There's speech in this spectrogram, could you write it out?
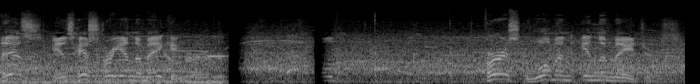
This is history in the making. First woman in the majors.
